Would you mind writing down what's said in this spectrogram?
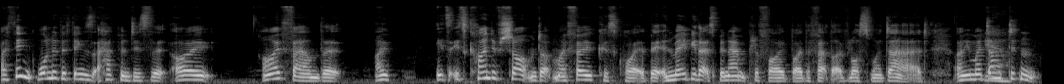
i think one of the things that happened is that i i found that i it's, it's kind of sharpened up my focus quite a bit and maybe that's been amplified by the fact that i've lost my dad. I mean my dad Yeah. didn't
